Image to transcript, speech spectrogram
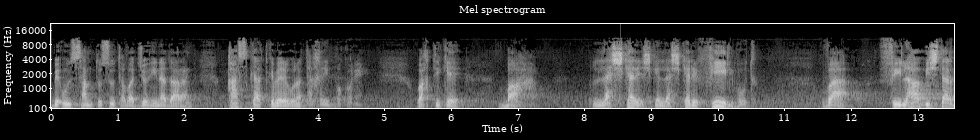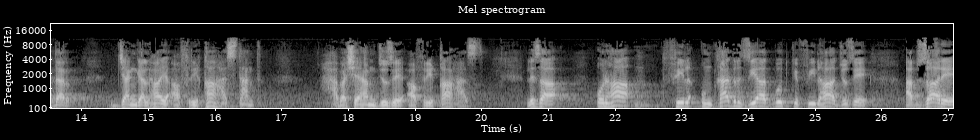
به اون سمت و سو توجهی ندارند. قصد کرد که بره اون تخریب بکنه. وقتی که با لشکرش که لشکر فیل بود و فیلها بیشتر در جنگل های آفریقا هستند. حبشه هم جز آفریقا هست. لذا اونها فیل اونقدر زیاد بود که فیلها جز ابزار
